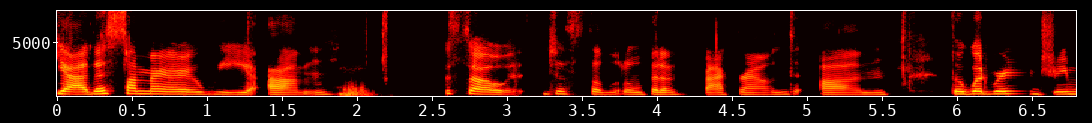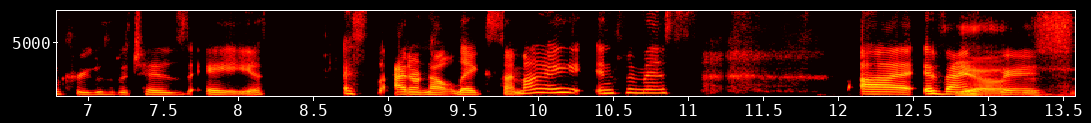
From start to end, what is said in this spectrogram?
yeah, this summer we um so just a little bit of background. Um the Woodward Dream Cruise, which is a a I don't know, like semi infamous uh event yeah, where this,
